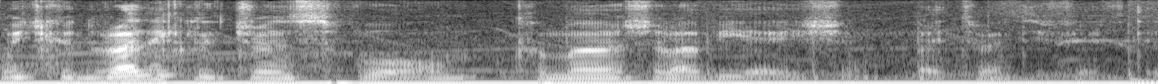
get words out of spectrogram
which could radically transform commercial aviation by 2050.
